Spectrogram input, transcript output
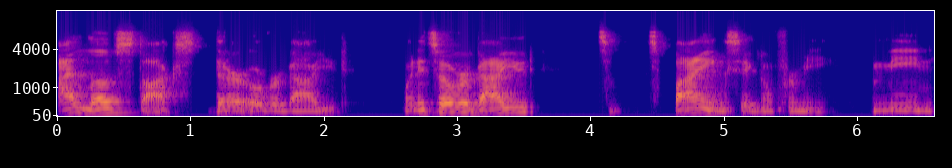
I love stocks that are overvalued. When it's overvalued, it's a, it's a buying signal for me. I mean,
